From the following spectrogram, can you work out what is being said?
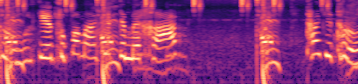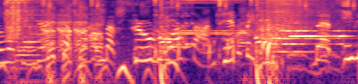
ถึงเกมซุปเปอร์มาร์เก็ตกันไหมครับ ถ้าคิดถึงนะถึงจะได้เก็บมาทำแบบรัวๆสามเทปติด แบบ EP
